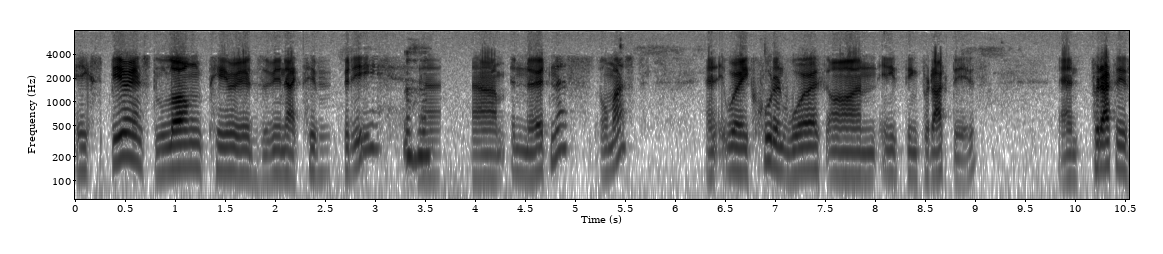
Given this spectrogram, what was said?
experienced long periods of inactivity, Mhm. uh, um, inertness almost, and where he couldn't work on anything productive. And productive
